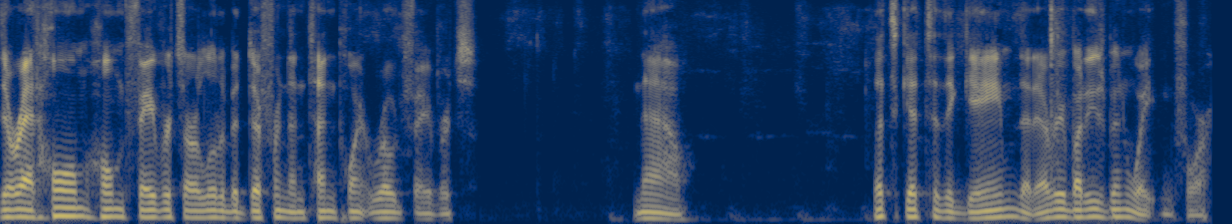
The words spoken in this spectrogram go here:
They're at home. Home favorites are a little bit different than 10 point road favorites. Now, let's get to the game that everybody's been waiting for.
